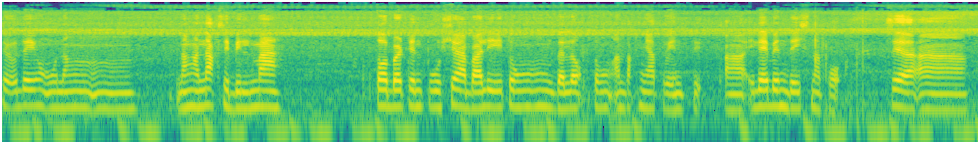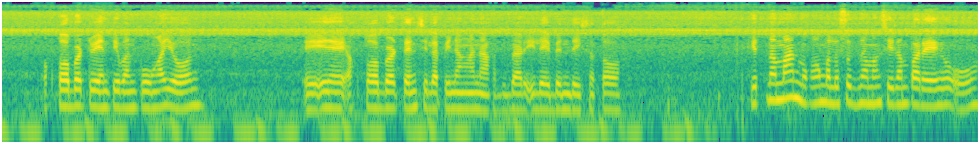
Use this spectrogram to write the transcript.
Ito ulit yung unang mm, nanganak si Bilma. October 10 po siya. Bali itong dalaw, itong anak niya 20 ah, 11 days na po. Kasi ah, October 21 po ngayon. Eh, eh, October 10 sila pinanganak. Di bali 11 days na to. Cute naman, mukhang malusog naman silang pareho, oh.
